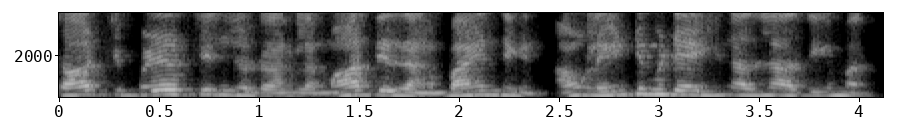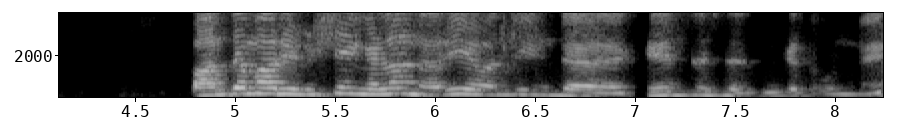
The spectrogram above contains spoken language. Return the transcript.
சாட்சி பிழற்சின்னு சொல்றாங்களே மாத்திடுறாங்க பயந்துக்கின்னு. அவங்கள இன்டிமிடேஷன் அதெல்லாம் அதிகமா இருக்கு. இப்போ அந்த மாதிரி விஷயங்கள்லாம் நிறைய வந்து இந்த கேசஸ் இருக்குங்கிறது ஒண்ணு.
